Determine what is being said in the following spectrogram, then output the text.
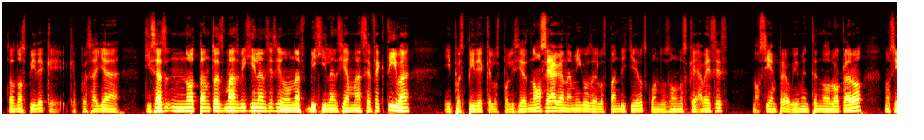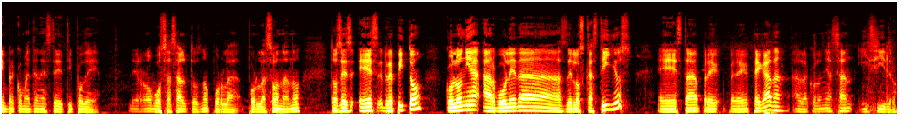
Entonces nos pide que, que pues haya, quizás no tanto es más vigilancia, sino una vigilancia más efectiva, y pues pide que los policías no se hagan amigos de los pandilleros cuando son los que a veces, no siempre, obviamente no lo aclaró, no siempre cometen este tipo de, robos, asaltos, ¿no? Por la, por la zona, ¿no? Entonces es, repito, Colonia Arboledas de los Castillos, eh, está pre- pre- pegada a la colonia San Isidro.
